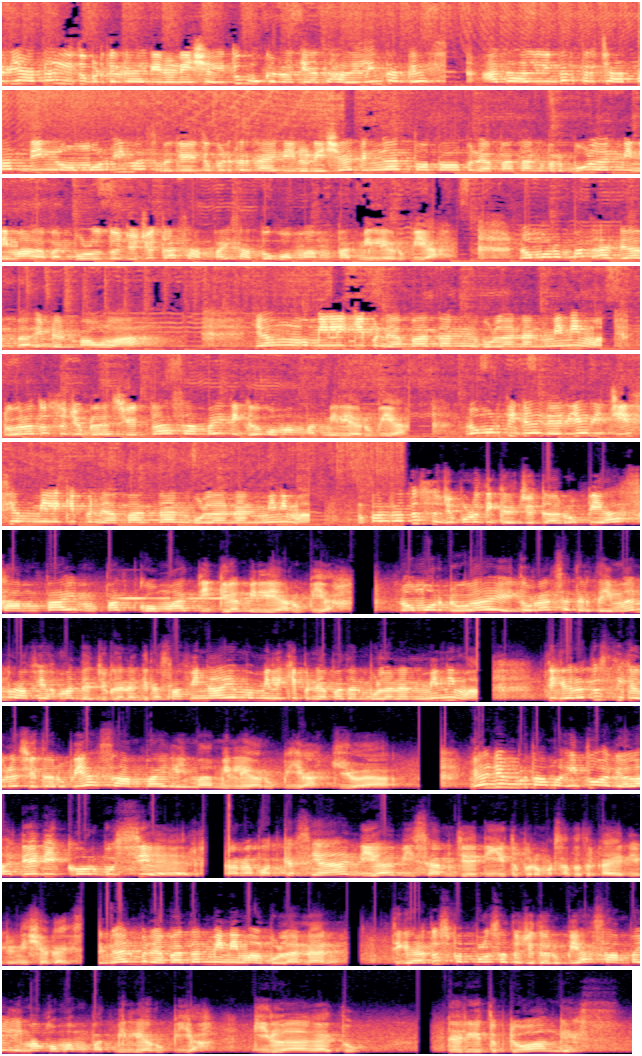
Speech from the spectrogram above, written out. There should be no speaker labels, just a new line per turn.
Ternyata youtuber terkaya di Indonesia itu bukan lagi Atta Halilintar guys. Atta Di nomor 5 sebagai youtuber terkaya di Indonesia dengan total pendapatan per bulan minimal 87 juta sampai 1,4 miliar rupiah. Nomor 4 ada Baim dan Paula yang memiliki pendapatan bulanan minimal 217 juta sampai 3,4 miliar rupiah. Nomor 3 ada Ria Ricis yang memiliki pendapatan bulanan minimal 473 juta rupiah sampai 4,3 miliar rupiah. Nomor 2 yaitu Rans Entertainment, Raffi Ahmad dan juga Nagita Slavina yang memiliki pendapatan bulanan minimal 313 juta rupiah sampai 5 miliar rupiah. Gila. Dan yang pertama itu adalah Deddy Corbuzier. Karena podcastnya, dia bisa menjadi YouTuber nomor satu terkaya di Indonesia, guys. Dengan pendapatan minimal bulanan, 341 juta rupiah sampai 5,4 miliar rupiah. Gila nggak tuh? Dari YouTube doang, guys.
